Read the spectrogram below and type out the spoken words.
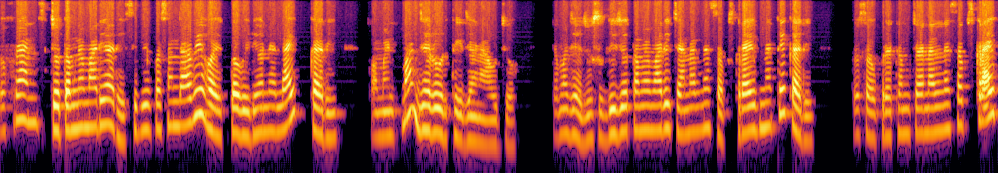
તો ફ્રેન્ડ્સ જો તમને મારી આ રેસીપી પસંદ આવી હોય તો વિડીયોને લાઇક કરી કોમેન્ટમાં જરૂરથી જણાવજો. તેમજ હજુ સુધી જો તમે મારી ચેનલને સબસ્ક્રાઈબ નથી કરી, તો સૌપ્રથમ ચેનલને સબસ્ક્રાઈબ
